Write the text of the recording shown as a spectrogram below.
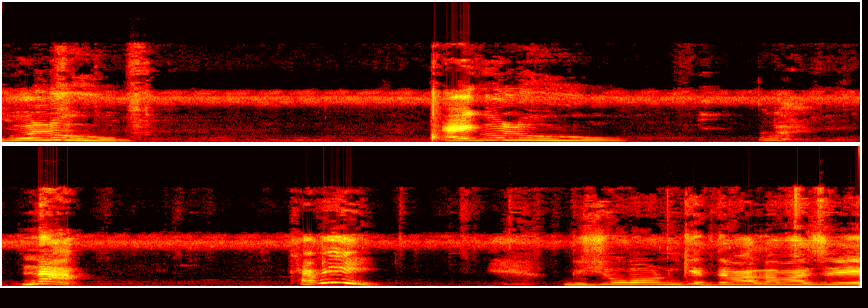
গোলু। এই গোলু। না। খাবি? ভীষণ খেতে ভালোবাসে।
